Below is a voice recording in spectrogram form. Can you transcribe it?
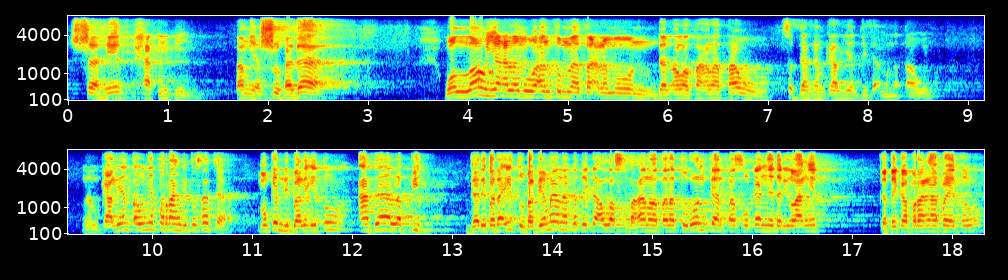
syahid hakiki. Paham ya? Syuhada. Wallahu ya'lamu wa antum la ta'lamun dan Allah taala tahu sedangkan kalian tidak mengetahui. Nah, kalian tahunya perang gitu saja. Mungkin di balik itu ada lebih daripada itu. Bagaimana ketika Allah Subhanahu wa taala turunkan pasukannya dari langit? Ketika perang apa itu?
